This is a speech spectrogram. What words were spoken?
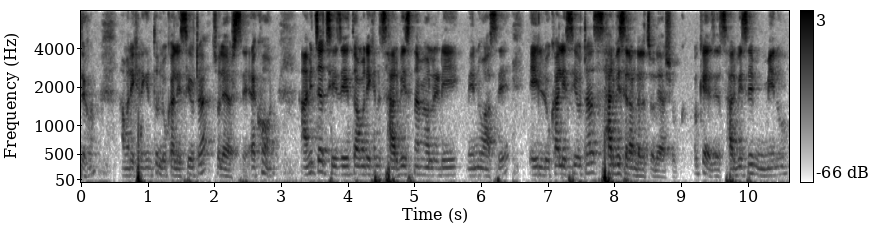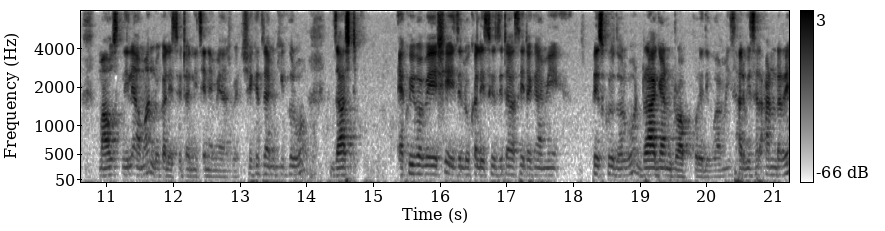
দেখুন, আমার এখানে কিন্তু লোকাল এসিওটা চলে আসছে। এখন আমি চাচ্ছি যেহেতু আমার এখানে সার্ভিস নামে অলরেডি মেনু আছে, এই লোকাল এসিওটা সার্ভিসের আন্ডারে চলে আসুক ওকে যে সার্ভিসে মেনু মাউস নিলে আমার লোকাল এসিওটা নিচে নেমে আসবে। সেক্ষেত্রে আমি কি করব? জাস্ট একইভাবে এসে এই যে লোকাল এসিও যেটা আছে, এটাকে আমি প্রেস করে ধরবো ড্রাগ অ্যান্ড ড্রপ করে দিব। আমি সার্ভিসের আন্ডারে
